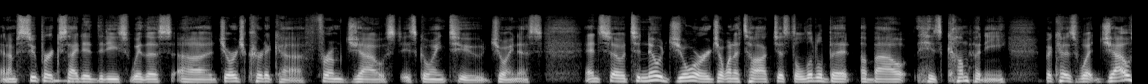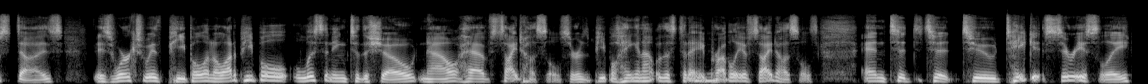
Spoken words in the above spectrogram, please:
And I'm super excited that he's with us. Uh, George Kurtica from Joust is going to join us. And so to know George, I want to talk just a little bit about his company because what Joust does is works with people, and a lot of people listening to the show now have side hustles, or the people hanging out with us today mm-hmm. probably have side hustles. And to to to take it seriously,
